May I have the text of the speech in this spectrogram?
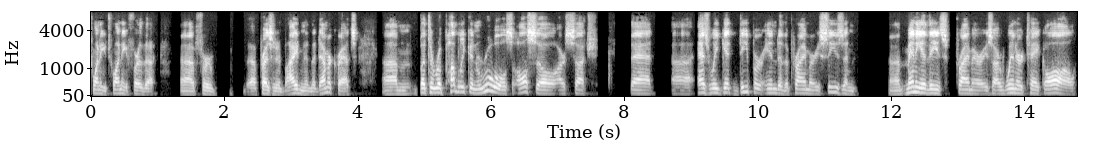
2020 for the uh, for uh, President Biden and the Democrats. Um, but the Republican rules also are such that uh, as we get deeper into the primary season, uh, many of these primaries are winner take all,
